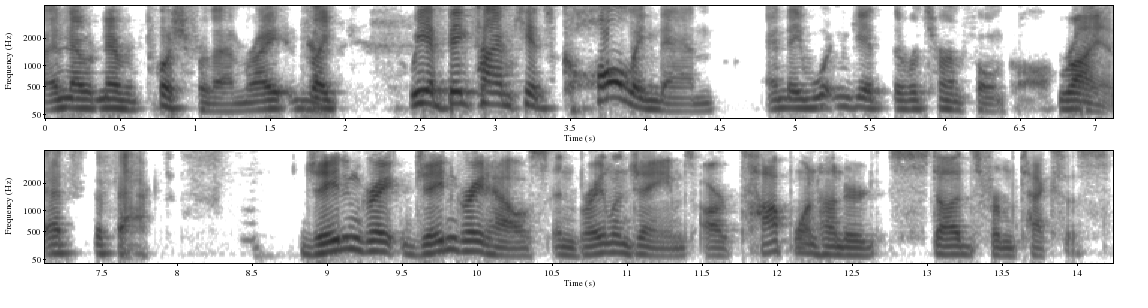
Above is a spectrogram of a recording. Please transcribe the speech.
and never, never pushed for them. Right? It's Yeah. like we have big time kids calling them, and they wouldn't get the return phone call. Ryan. that's the fact. Jaden Great, Jaden Greathouse, and Braylon James are top 100 studs from Texas.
